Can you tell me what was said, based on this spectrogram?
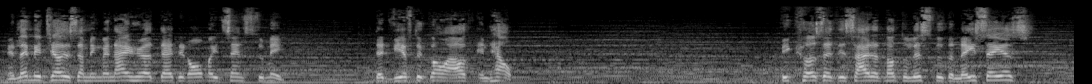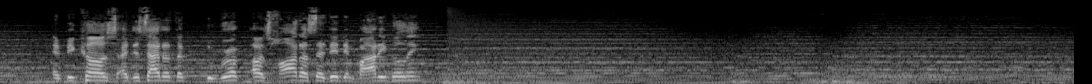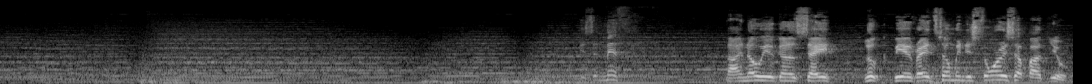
And let me tell you something, when I heard that, it all made sense to me that we have to go out and help. Because I decided not to listen to the naysayers, and because I decided to work as hard as I did in bodybuilding, Now I know you're going to say, look, we have read so many stories about you,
